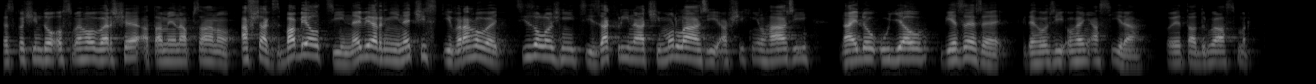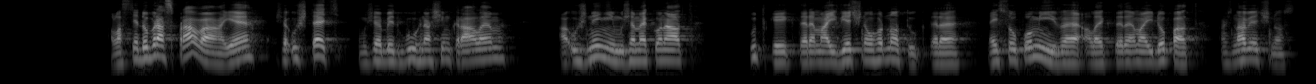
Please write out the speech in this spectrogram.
Přeskočím do osmého verše a tam je napsáno, avšak zbabělci, nevěrní, nečistí, vrahové, cizoložníci, zaklínáči, modláři a všichni lháři najdou úděl v jezeře, kde hoří oheň a síra. To je ta druhá smrt. A vlastně dobrá zpráva je, že už teď může být Bůh naším králem a už nyní můžeme konat skutky, které mají věčnou hodnotu, které nejsou pomíjivé, ale které mají dopad až na věčnost,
